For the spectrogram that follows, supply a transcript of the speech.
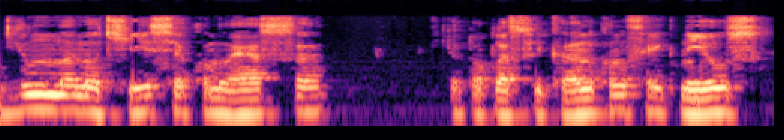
de uma notícia como essa que eu estou classificando como fake news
